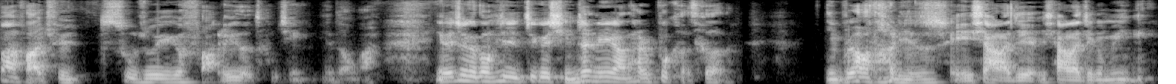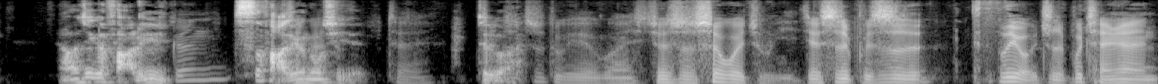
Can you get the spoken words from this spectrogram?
办法去诉诸一个法律的途径，你懂吗？因为这个东西这个行政力量它是不可测的，你不知道到底是谁下了这 下了这个命令，然后这个法律跟司法这个东西，对对吧？制度也有关系，就是社会主义，就是不是私有制，不承认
